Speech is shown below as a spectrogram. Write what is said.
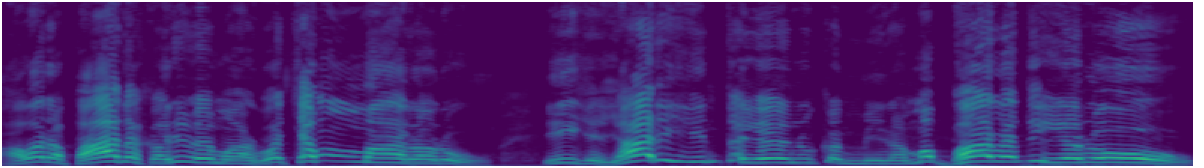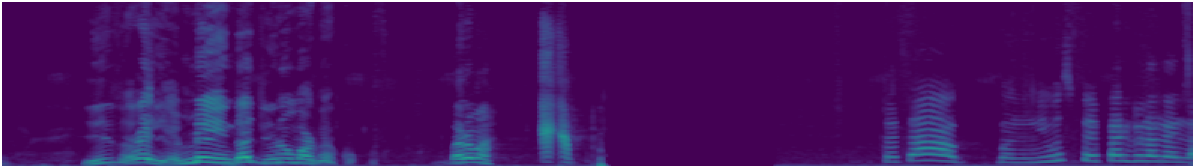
ಅವರ ಪಾದ ಕರಿವೆ ಮಾಡುವ ಚಮ್ಮಾರರು. ಹೀಗೆ ಯಾರಿಗಿಂತ ಏನು ಕಮ್ಮಿ ನಮ್ಮ ಭಾರತೀಯರು. ಈ ಥರ ಹೆಮ್ಮೆಯಿಂದ ಜೀವನ ಮಾಡಬೇಕು. ಬರಮ್ಮ. ತತ ನ್ಯೂಸ್ ಪೇಪರ್ಗಳಲ್ಲೆಲ್ಲ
